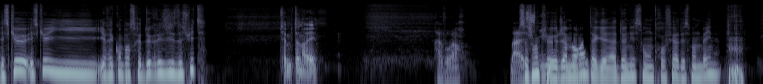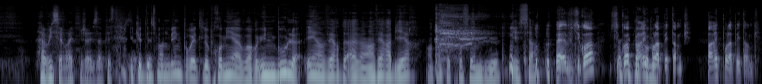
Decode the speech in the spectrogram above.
Est-ce que, est-ce que il, il récompenserait deux Grizzlies de suite? Ça m'étonnerait. À voir. Bah, Sachant si- que Jamorant a, donné son trophée à Desmond Bain Ah oui, c'est vrai. J'avais zappé cet et que Desmond Bain pourrait être le premier à avoir une boule et un verre, de- un verre à bière en tant que trophée NBA. Et ça, Bah, tu sais quoi? Tu sais Ça, quoi? c'est pas Pareil pour la pétanque. Pareil pour la pétanque.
